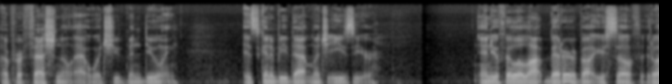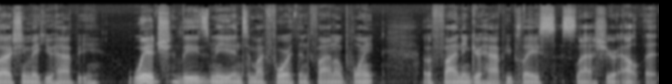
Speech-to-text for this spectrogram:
a professional at what you've been doing, it's going to be that much easier, and you'll feel a lot better about yourself. It'll actually make you happy. Which leads me into my fourth and final point of finding your happy place slash your outlet.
